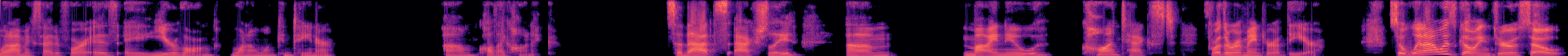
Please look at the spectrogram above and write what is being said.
what I'm excited for is a year long one on one container um, called Iconic. So that's actually um, my new context for the remainder of the year. So when I was going through, so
